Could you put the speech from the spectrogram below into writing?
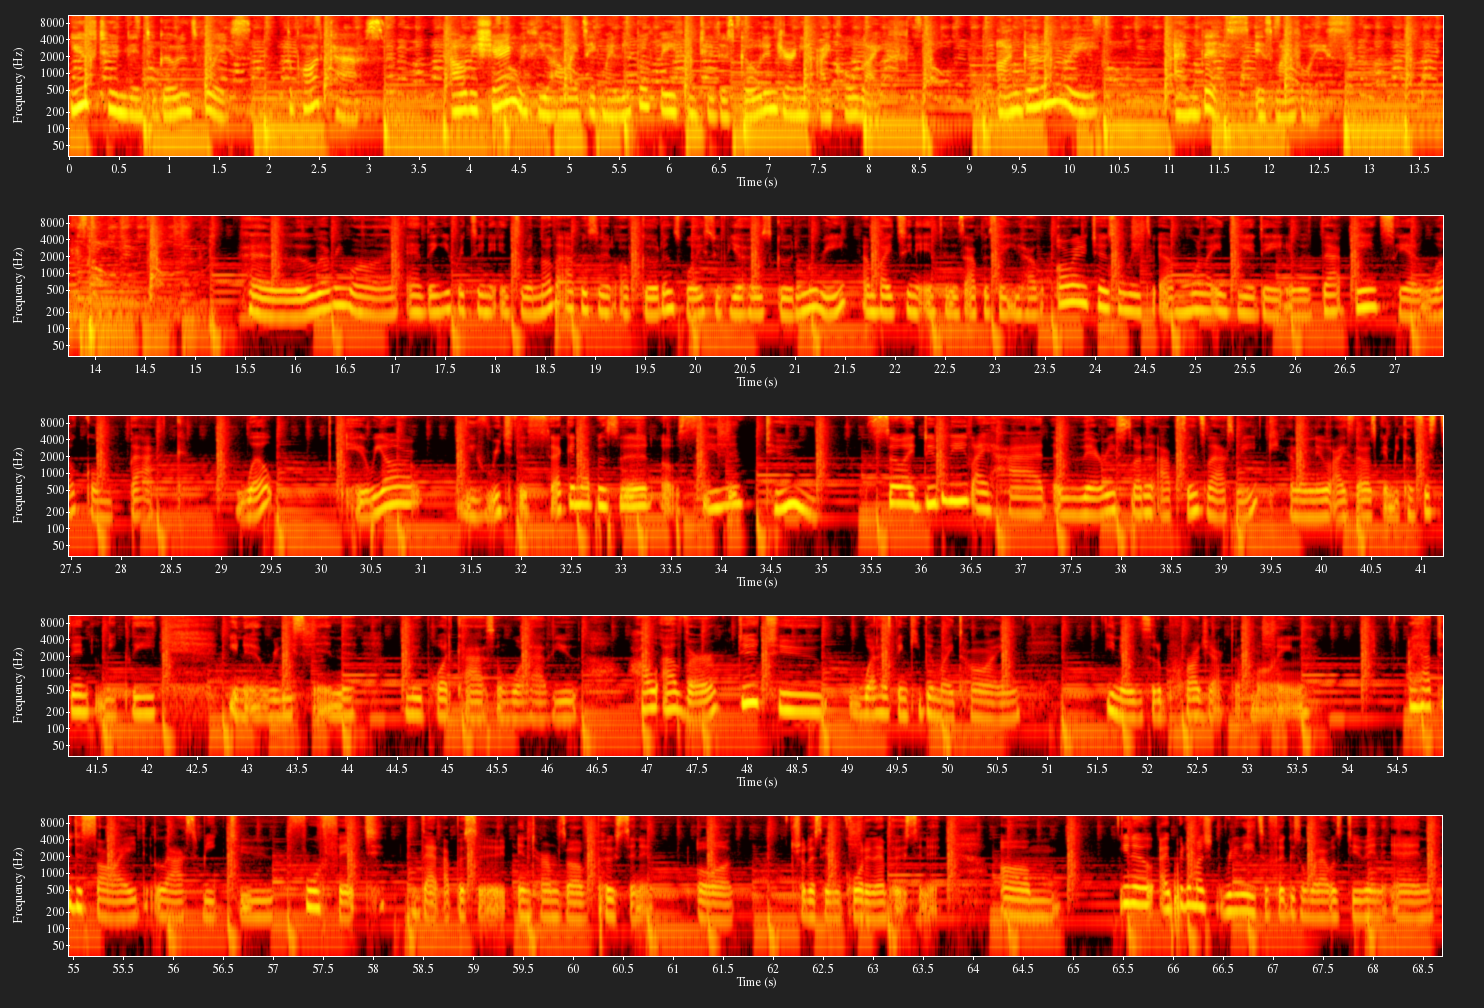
You've tuned into Golden's Voice, the podcast. I'll be sharing with you how I take my leap of faith into this golden journey I call life. I'm Golden Marie, and this is my voice. Hello, everyone, and thank you for tuning into another episode of Golden's Voice with your host, Golden Marie. And by tuning into this episode, you have already chosen me to add more light into your day. And with that being said, welcome back. Well, here we are. We've reached the second episode of season two. So I do believe I had a very sudden absence last week, and I knew I said I was going to be consistent weekly, you know, releasing new podcasts and what have you. However, due to what has been keeping my time, you know, this little project of mine, I had to decide last week to forfeit that episode in terms of posting it, or should I say, recording and posting it. Um, you know, I pretty much really need to focus on what I was doing and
